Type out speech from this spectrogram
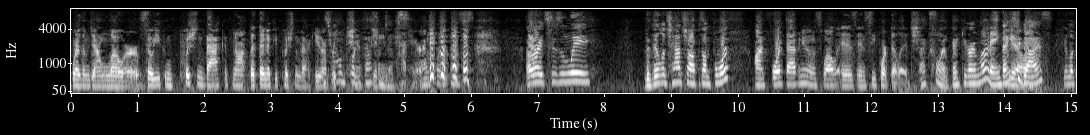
wear them down lower, so you can push them back if not. But then if you push them back, you These have a chance of getting tips. hat hair. All. All right, Susan Lee. The Village Hat Shop is on 4th. On Fourth Avenue as well as in Seaport Village. Excellent. Thank you very much. Thank Thanks, you. you guys. You look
